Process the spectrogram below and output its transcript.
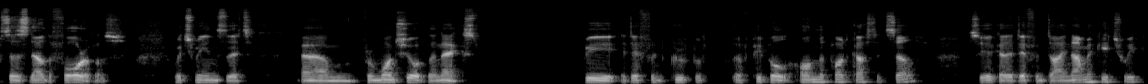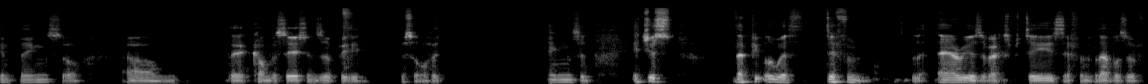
So there's now the four of us, which means that um, from one show to the next, be a different group of, of people on the podcast itself. So you get a different dynamic each week and things. So um, the conversations will be sort of things, and it just they're people with different areas of expertise, different levels of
